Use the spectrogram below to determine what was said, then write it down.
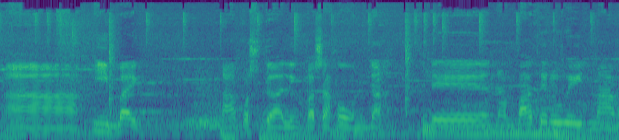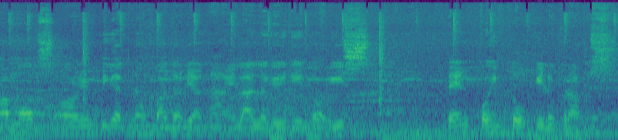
ah, e-bike. Tapos galing pa sa Honda. Then ang battery weight mga kamots or yung bigat ng baterya na ilalagay dito is 10.2 kilograms.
